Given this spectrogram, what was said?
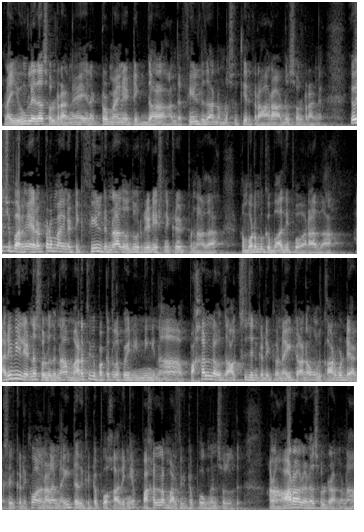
ஆனால் இவங்களே தான் சொல்கிறாங்க எலக்ட்ரோ மேக்னெட்டிக் தான் அந்த ஃபீல்டு தான் நம்மளை சுற்றி இருக்கிற ஆறான்னு சொல்கிறாங்க யோசிச்சு பாருங்கள் எலக்ட்ரோ மேக்னெட்டிக் ஃபீல்டுனா அது வந்து ஒரு ரேடியேஷனை க்ரியேட் பண்ணாதா? நம்ம உடம்புக்கு பாதிப்பு வராதா? அறிவியல் என்ன சொல்லுதுன்னா மரத்துக்கு பக்கத்தில் போய் நின்னீங்கன்னா பகலில் வந்து ஆக்சிஜன் கிடைக்கும் நைட் ஆனால் உங்களுக்கு கார்பன் டை ஆக்சைடு கிடைக்கும். அதனால் நைட் அதுக்கிட்ட போகாதீங்க பகலில் மரத்துக்கிட்ட போங்கன்னு சொல்லுது. ஆனால் ஆறாவில் என்ன சொல்கிறாங்கன்னா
